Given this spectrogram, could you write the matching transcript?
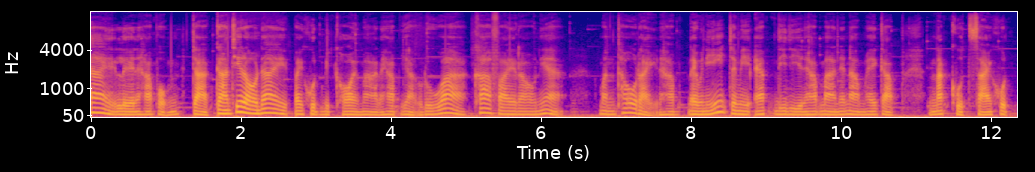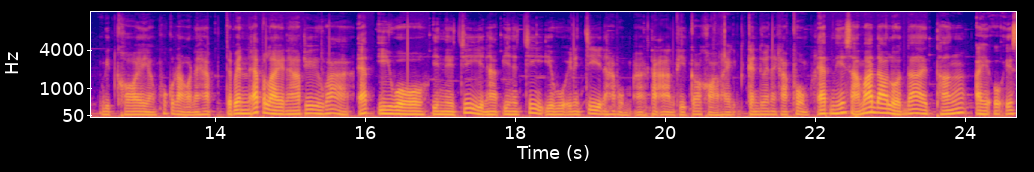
ง่าย ๆ เลยนะครับผมจากการที่เราได้ไปขุดบิตคอยมานะครับ อยากรู้ว่าค่าไฟเราเนี่ย มันเท่าไหร่นะครับ ในวันนี้จะมีแอปดีๆนะครับ มาแนะนำให้กับนักขุดสายขุดบิตคอยอย่างพวกเรานะครับ จะเป็นแอปอะไรนะครับ ชื่อว่าแอป evo energy นะครับ energy evo energy นะครับผมถ้าอ่านผิดก็ขออภัยกันด้วยนะครับผม แอปนี้สามารถดาวน์โหลดได้ทั้ง iOS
